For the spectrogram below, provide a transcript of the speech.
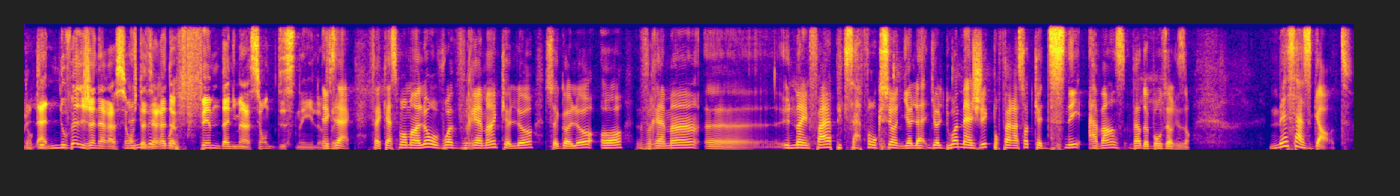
Donc, la il- nouvelle génération, La je te dirais, ouais. de films d'animation de Disney. Là, Exact. Fait qu'à ce moment-là, on voit vraiment que là, ce gars-là a vraiment euh, une main de fer puis que ça fonctionne. Il il a le doigt magique pour faire en sorte que Disney avance vers de beaux horizons. Mais ça se gâte.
